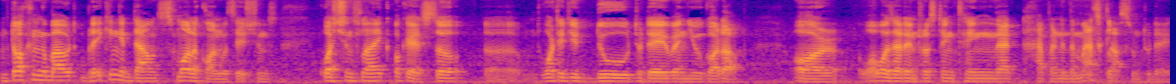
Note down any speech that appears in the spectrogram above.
I'm talking about breaking it down, smaller conversations. Questions like, okay, so uh, what did you do today when you got up? Or what was that interesting thing that happened in the math classroom today?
